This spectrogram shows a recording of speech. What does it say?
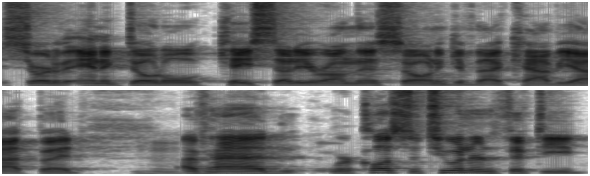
sort of anecdotal case study around this so i want to give that caveat but Mhm. i've had we're close to 250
